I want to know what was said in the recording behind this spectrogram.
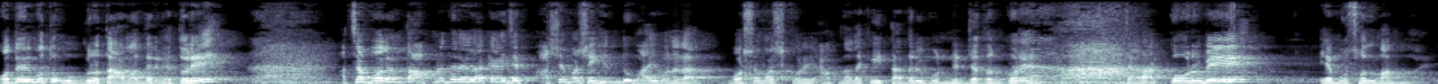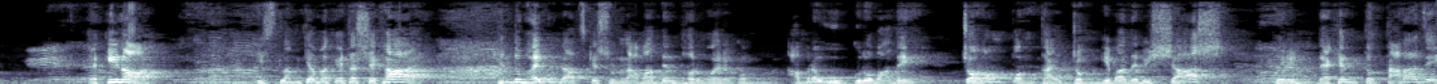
ওদের মতো উগ্রতা আমাদের ভেতরে আচ্ছা বলেন তো আপনাদের এলাকায় যে আশেপাশে হিন্দু ভাই বোনেরা বসবাস করে, আপনারা কি তাদের উপর নির্যাতন করেন? যারা করবে, এ মুসলমান নয়। কি নয়? ইসলাম কি আমাকে এটা শেখায়? হিন্দু ভাই বোনরা আজকে শুনেন, আমাদের ধর্ম এরকম নয়। আমরা উগ্রবাদে, চরমপন্থায়, জঙ্গিবাদে বিশ্বাস করি না। দেখেন তো, তারা যে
